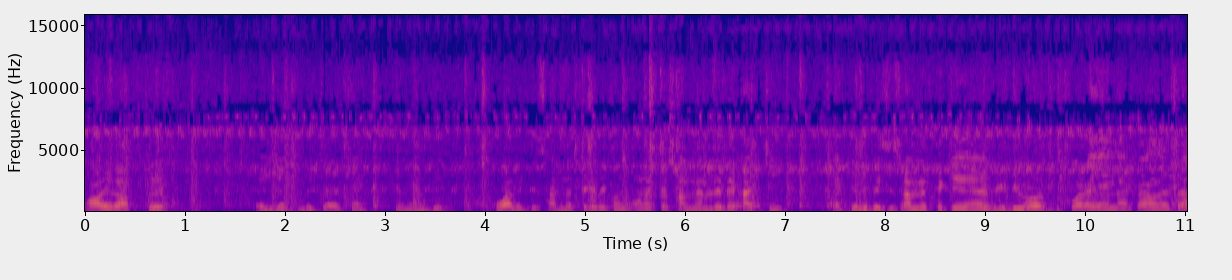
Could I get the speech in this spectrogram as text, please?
হয় রাত্রে। এই যে দেখতে পাচ্ছেন সিমেন্টটি কোয়ালিটির সামনের থেকে দেখুন, অনেকটা সামনে দেখাচ্ছি। অ্যাকচুয়ালি বেশি সামনের থেকে ভিডিও করা যায় না, কারণ এটা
